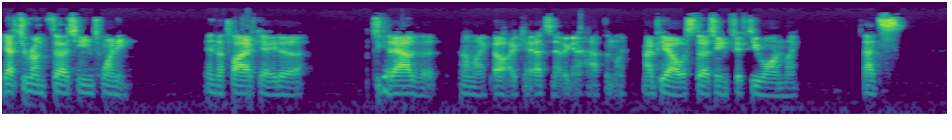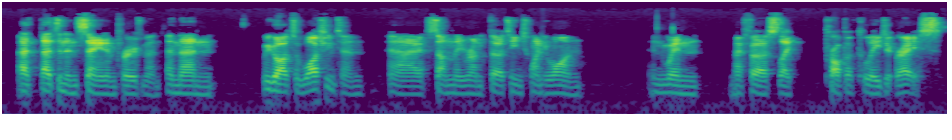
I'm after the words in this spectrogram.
you have to run thirteen twenty in the five k to to get out of it. And I'm like, oh, okay, that's never gonna happen. Like my PR was thirteen fifty one. Like that's that that's an insane improvement. And then we go out to Washington and I suddenly run thirteen twenty one and win my first like proper collegiate race.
